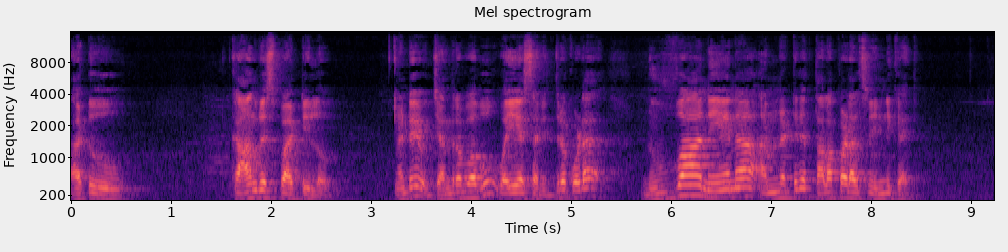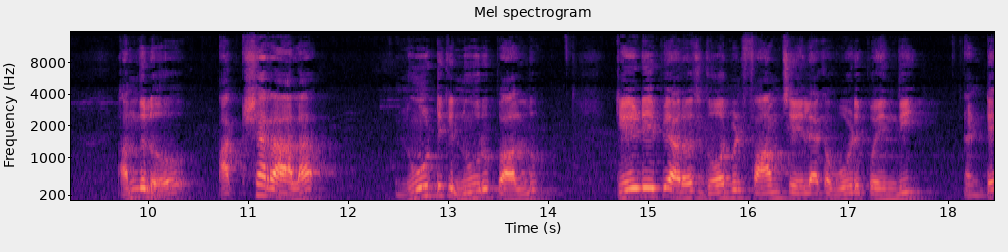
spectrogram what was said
అటు కాంగ్రెస్ పార్టీలో అంటే చంద్రబాబు వైఎస్ఆర్ ఇద్దరు కూడా నువ్వా నేనా అన్నట్టుగా తలపడాల్సిన ఎన్నిక అది. అందులో అక్షరాల నూటికి నూరు పాళ్ళు టీడీపీ ఆ రోజు గవర్నమెంట్ ఫామ్ చేయలేక ఓడిపోయింది అంటే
